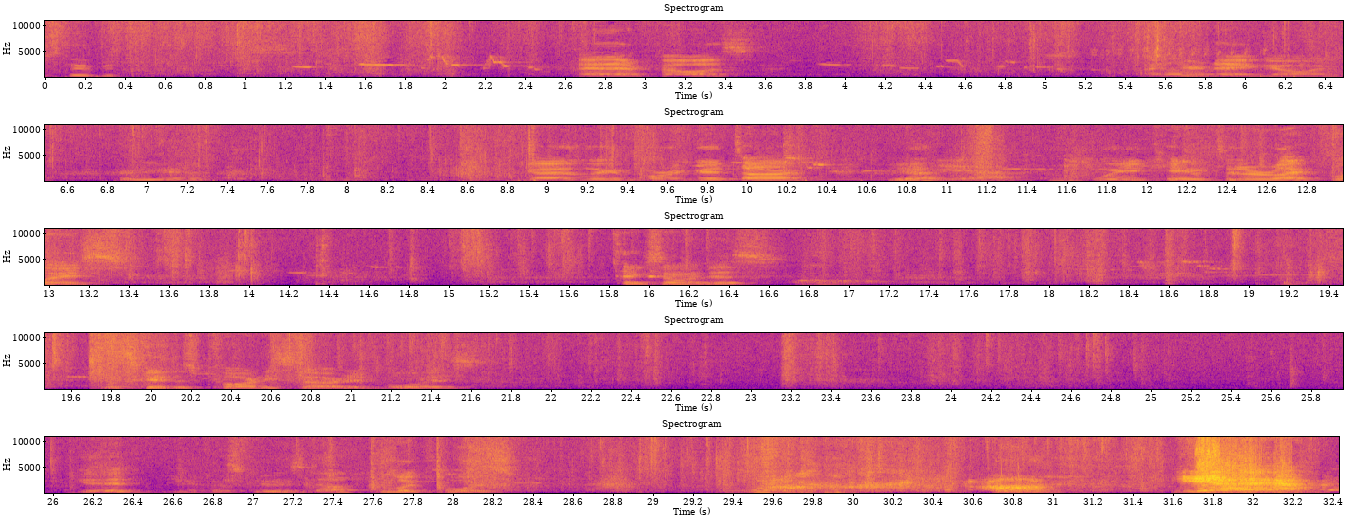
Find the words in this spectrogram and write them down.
stupid. Hey there, fellas. How's your day going? Pretty good. You guys looking for a good time? Yeah. Yeah. Well, you came to the right place. Take some of this. Let's get this party started, boys. Good. Yeah, that's Good good. stuff. Good luck, boys. Yeah!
